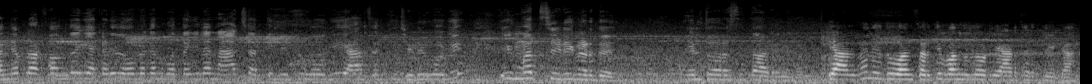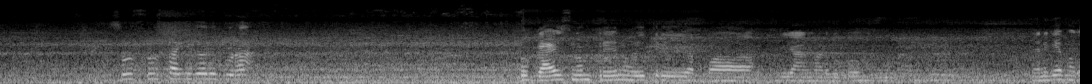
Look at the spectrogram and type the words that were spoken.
ಒಂದೇ ಪ್ಲಾಟ್ಫಾರ್ಮ್ದಾಗ ಯಾಕಡೆ ಹೋಗ್ಬೇಕಂತ ಗೊತ್ತಾಗಿಲ್ಲ ನಾಲ್ಕು ಸರ್ತಿ ಲಿಫ್ಟಿಗೆ ಹೋಗಿ ಎರಡು ಸರ್ತಿ ಸಿಡಿಗೆ ಹೋಗಿ ಈಗ ಮತ್ತೆ ಸಿಡಿಗೆ ನಡೆದೆ. ಎಲ್ಲಿ ತೋರಿಸ್ತಾ ಆಡ್ರಿ ನಿಮಗೆ? ಆದ್ಮೇಲೆ ಇದು ಒಂದು ಸರ್ತಿ ಬಂದು ನೋಡ್ರಿ ಎರಡು ಸರ್ತಿ ಈಗ. ಸುಸ್ತು ಸುಸ್ತಾಗಿದ್ದೇವ್ರಿ ಪೂರ. ಗಾಯ್ಸ್ ನಮ್ಮ ಟ್ರೈನ್ ಹೋಯ್ತ್ರಿ ಅಪ್ಪ. ಏನು ಹಂಗೆ ಮಾಡಬೇಕು? ನನಗೆ ಮಗ.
